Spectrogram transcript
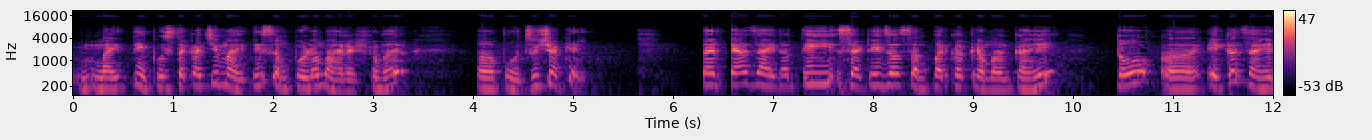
माहिती पुस्तकाची माहिती संपूर्ण महाराष्ट्रभर पोहोचू शकेल. तर त्या जाहिरातीसाठी जो संपर्क क्रमांक आहे तो एकच आहे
